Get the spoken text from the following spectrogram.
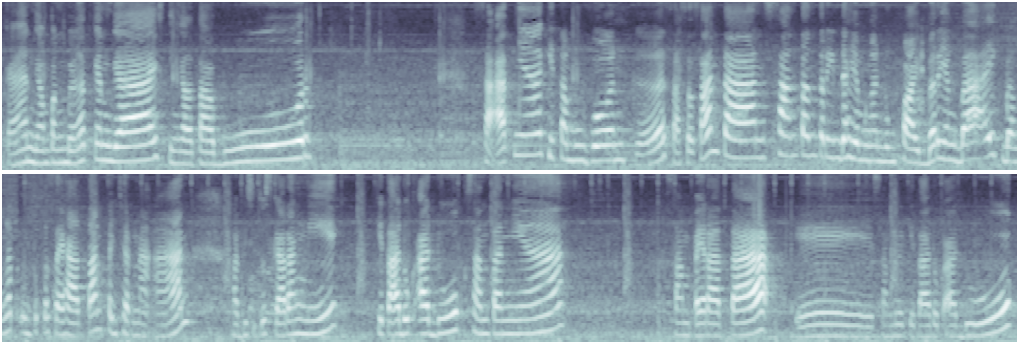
Kan gampang banget kan guys, tinggal tabur. Saatnya kita move on ke sasa santan. Santan terindah yang mengandung fiber yang baik banget untuk kesehatan pencernaan. Habis itu sekarang nih kita aduk-aduk santannya sampai rata. Oke, sambil kita aduk-aduk.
